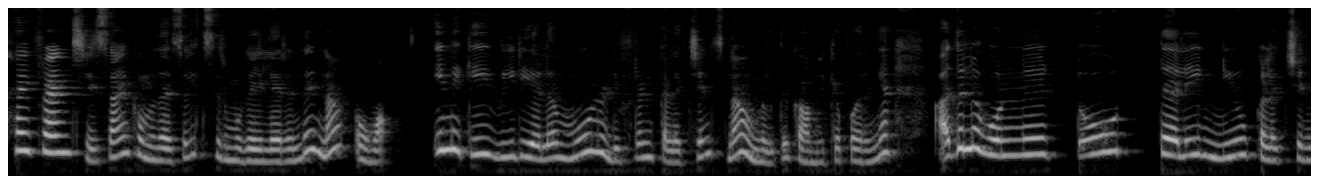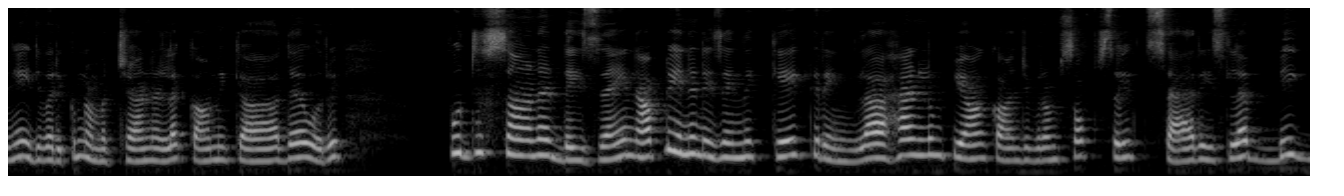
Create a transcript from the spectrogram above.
ஹை ஃப்ரெண்ட்ஸ் ரிசாய் குமுதா சில்க் சிறுமுகையிலேருந்து நான் உமா. இன்றைக்கி வீடியோவில் மூணு டிஃப்ரெண்ட் கலெக்ஷன்ஸ் நான் உங்களுக்கு காமிக்க போகிறேங்க அதில் ஒன்று டோட்டலி நியூ கலெக்ஷனுங்க இது வரைக்கும் நம்ம சேனலில் காமிக்காத ஒரு புதுசான டிசைன் அப்படி என்ன டிசைன்னு கேட்குறீங்களா ஹேண்ட்லூம் பியா காஞ்சிபுரம் சாஃப்ட் சில்க் சாரீஸில் big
